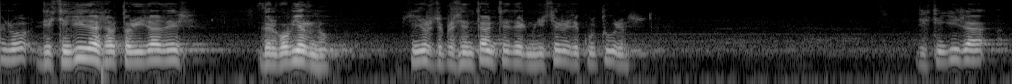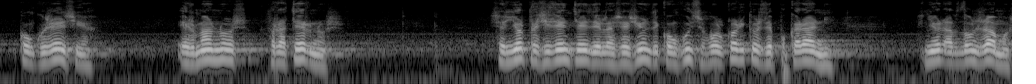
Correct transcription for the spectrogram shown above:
Bueno, distinguidas autoridades del Gobierno, señores representantes del Ministerio de Culturas, distinguida concurrencia, hermanos fraternos, señor presidente de la Asociación de Conjuntos Folclóricos de Pucarani, señor Abdón Ramos.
